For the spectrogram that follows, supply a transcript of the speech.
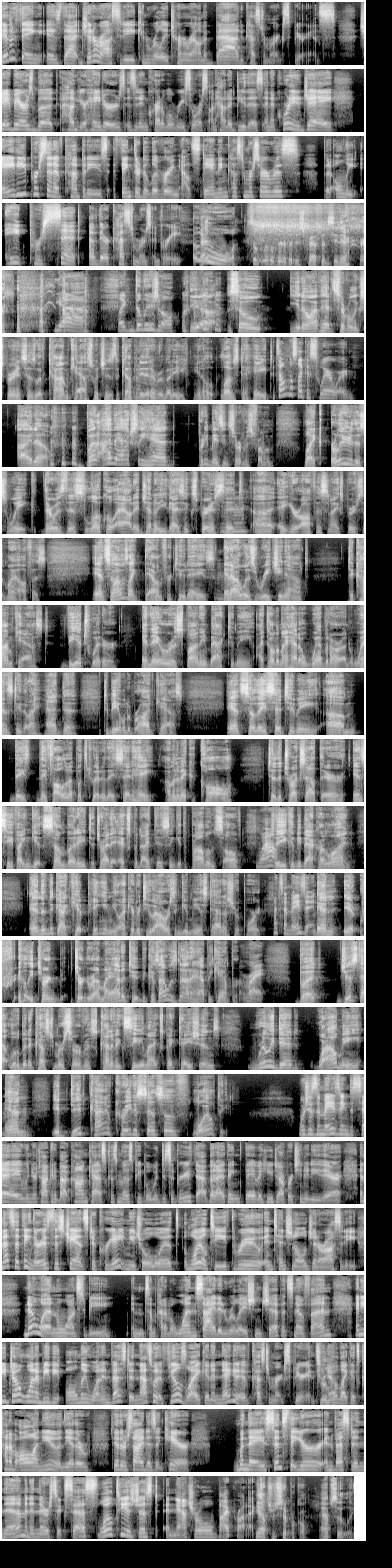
The other thing is that generosity can really turn around a bad customer experience. Jay Baer's book, Hug Your Haters, is an incredible resource on how to do this. And according to Jay, 80% of companies think they're delivering outstanding customer service, but only 8% of their customers agree. Ooh. It's a little bit of a discrepancy there. yeah, like delusional. yeah. So, you know, I've had several experiences with Comcast, which is the company Mm. that everybody, you know, loves to hate. It's almost like a swear word. I know. but I've actually had pretty amazing service from them. Like earlier this week, there was this local outage. I know you guys experienced it uh, at your office, and I experienced it at my office. And so I was like down for two days, and I was reaching out to Comcast via Twitter, and they were responding back to me. I told them I had a webinar on Wednesday that I had to to be able to broadcast, and so they said to me, um, they they followed up with Twitter. They said, "Hey, I'm going to make a call." To the trucks out there and see if I can get somebody to try to expedite this and get the problem solved Wow. so you can be back online. And then the guy kept pinging me like every two hours and giving me a status report. That's amazing. And it really turned turned around my attitude because I was not a happy camper. right. But just that little bit of customer service, kind of exceeding my expectations, really did wow me. And mm-hmm. it did kind of create a sense of loyalty. Which is amazing to say when you're talking about Comcast because most people would disagree with that. But I think they have a huge opportunity there. And that's the thing. There is this chance to create mutual loyalty, loyalty through intentional generosity. No one wants to be in some kind of a one-sided relationship. It's no fun. And you don't want to be the only one invested. And that's what it feels like in a negative customer experience. You know, like it's kind of all on you and the other the other side doesn't care. When they sense that you're invested in them and in their success, loyalty is just a natural byproduct. Yeah, it's reciprocal. Absolutely.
